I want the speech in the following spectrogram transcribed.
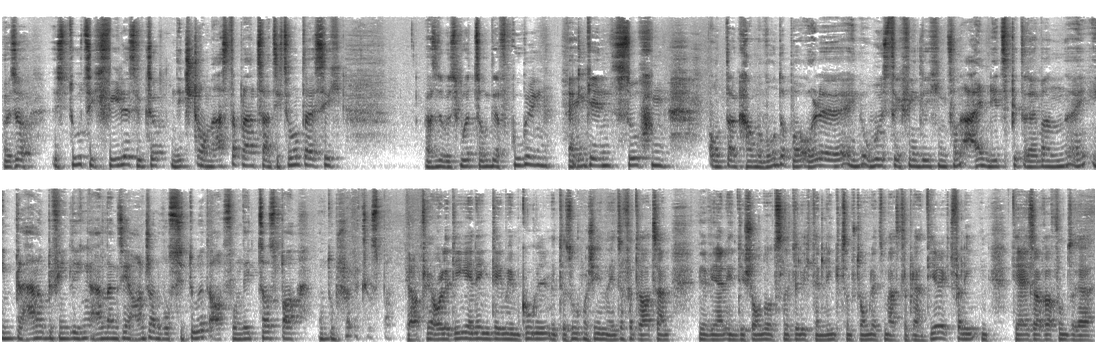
Also es tut sich vieles. Wie gesagt, Netzstrom Masterplan 2032 also das Wort sagen darf, googeln, eingehen, suchen und dann kann man wunderbar alle in Oberösterreich befindlichen, von allen Netzbetreibern äh, in Planung befindlichen Anlagen sich anschauen, was sie tut, auch von Netzausbau und Umschlagwerksausbau. Ja, für alle diejenigen, die mit Google, mit der Suchmaschine nicht so vertraut sind, wir werden in die Shownotes natürlich den Link zum Stromnetzmasterplan direkt verlinken. Der ist auch auf unserer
